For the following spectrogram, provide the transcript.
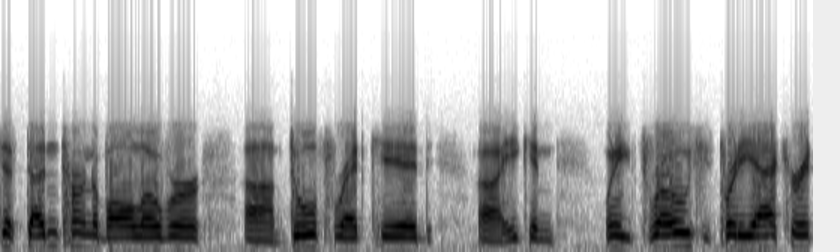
just doesn't turn the ball over. Uh, dual threat kid. Uh, he can when he throws, he's pretty accurate.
